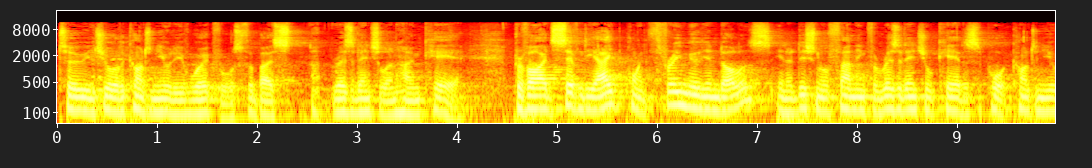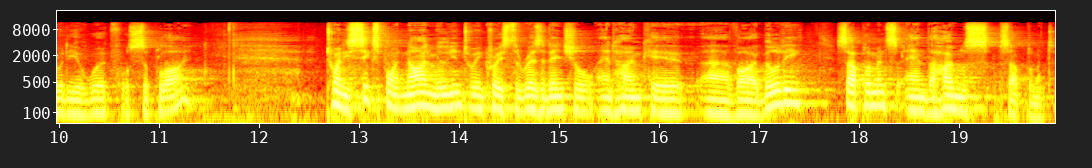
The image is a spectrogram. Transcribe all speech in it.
to ensure the continuity of workforce for both residential and home care, provide $78.3 million in additional funding for residential care to support continuity of workforce supply, 26.9 million to increase the residential and home care uh, viability supplements and the homeless supplement,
